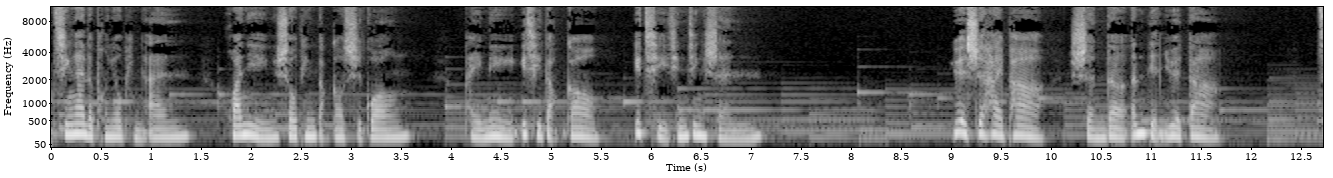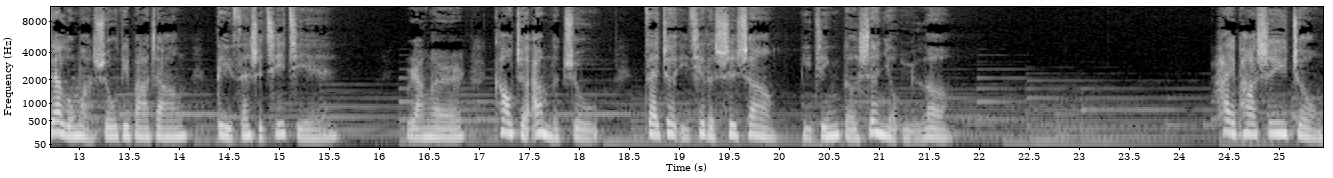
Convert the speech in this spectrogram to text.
亲爱的朋友，平安！欢迎收听祷告时光，陪你一起祷告，一起亲近神。越是害怕，神的恩典越大。在罗马书第八章第三十七节，然而靠着爱我们的主，在这一切的事上已经得胜有余了。害怕是一种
